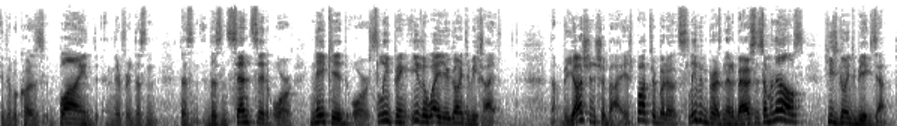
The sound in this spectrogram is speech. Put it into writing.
either because blind and therefore doesn't, doesn't, doesn't sense it, or naked, or sleeping. Either way, you're going to be chayiv. Now, Vyashin Shabayish Potter, but a sleeping person that embarrasses someone else, he's going to be exempt.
